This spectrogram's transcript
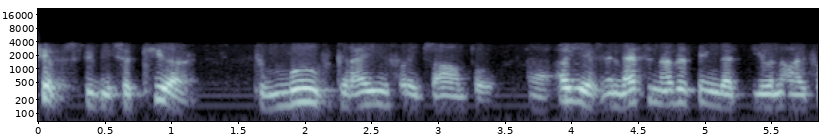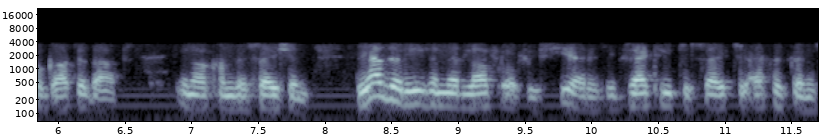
ships to be secure to move grain, for example. Uh, oh yes, and that's another thing that you and I forgot about in our conversation. The other reason that Lavrov is here is exactly to say to Africans,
